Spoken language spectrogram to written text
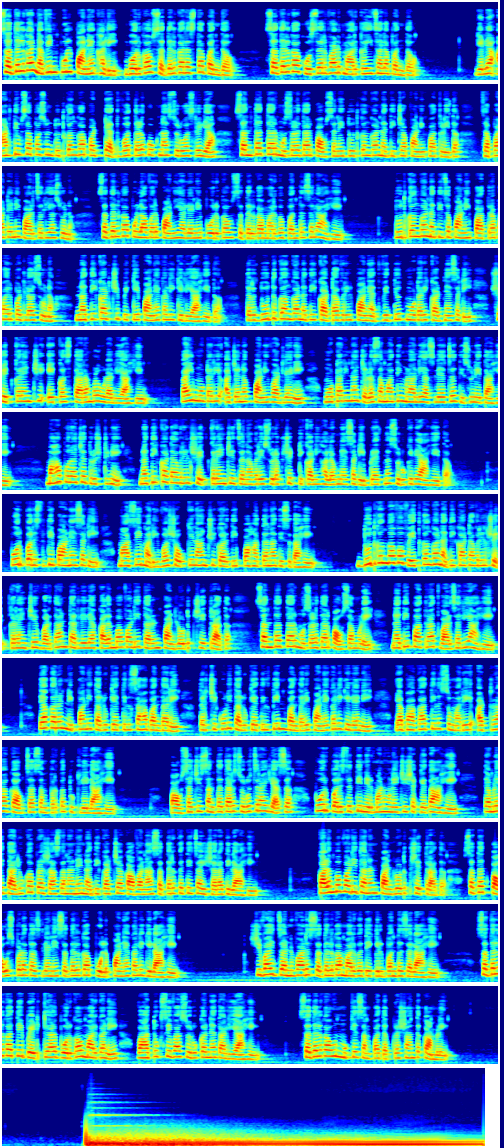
सदलगा नवीन पूल पाण्याखाली बोरगाव सदलगा रस्ता बंद. सदलगा घोसरवाड मार्गही झाला बंद. गेल्या आठ दिवसापासून दूधगंगा पट्ट्यात व तळकोकणात सुरू असलेल्या संततधार मुसळधार पावसाने दूधगंगा नदीच्या पाणी पातळीत झपाट्याने वाढ झाली असून सदलगा पुलावर पाणी आल्याने बोरगाव सदलगा मार्ग बंद झाला आहे. दूधगंगा नदीचं पाणी पात्राबाहेर पडलं असून नदीकाठची पिके पाण्याखाली गेली आहेत. तर दूधगंगा नदी काठावरील पाण्यात विद्युत मोटारी काढण्यासाठी शेतकऱ्यांची एकच तारांबळ उडाली आहे. काही मोटारी अचानक पाणी वाढल्याने मोटारींना जलसमाधी मिळाली असल्याचं दिसून येत आहे. महापुराच्या दृष्टीने नदीकाठावरील शेतकऱ्यांची जनावरे सुरक्षित ठिकाणी हलवण्यासाठी प्रयत्न सुरू केले आहेत. पूर परिस्थिती पाहण्यासाठी मासेमारी व शौकीनांची गर्दी पाहताना दिसत आहे. दूधगंगा व वेदगंगा नदीकाठावरील शेतकऱ्यांचे वरदान ठरलेल्या काळंबावाडी धरण पाणलोट क्षेत्रात संततधार मुसळधार पावसामुळे नदीपात्रात वाढ झाली आहे. त्या कारण निपाणी तालुक्यातील सहा बंधारे तर चिकोडी तालुक्यातील तीन बंधारे पाण्याखाली गेल्याने या भागातील सुमारे अठरा गावचा संपर्क तुटलेला आहे. पावसाची संततधार सुरूच राहिल्यास पूर परिस्थिती निर्माण होण्याची शक्यता आहे. त्यामुळे तालुका प्रशासनाने नदीकाठच्या गावांना सतर्कतेचा इशारा दिला आहे. काळंबवाडी धरण पाणलोट क्षेत्रात सतत पाऊस पडत असल्याने सदलगा पूल पाण्याखाली गेला आहे. शिवाय जनवाड सदलगा मार्ग देखील बंद झाला आहे. सदलगा ते बेडकेआळ बोरगाव मार्गाने वाहतूक सेवा सुरू करण्यात आली आहे. सदलगाहून मुख्य संपादक प्रशांत कांबळे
